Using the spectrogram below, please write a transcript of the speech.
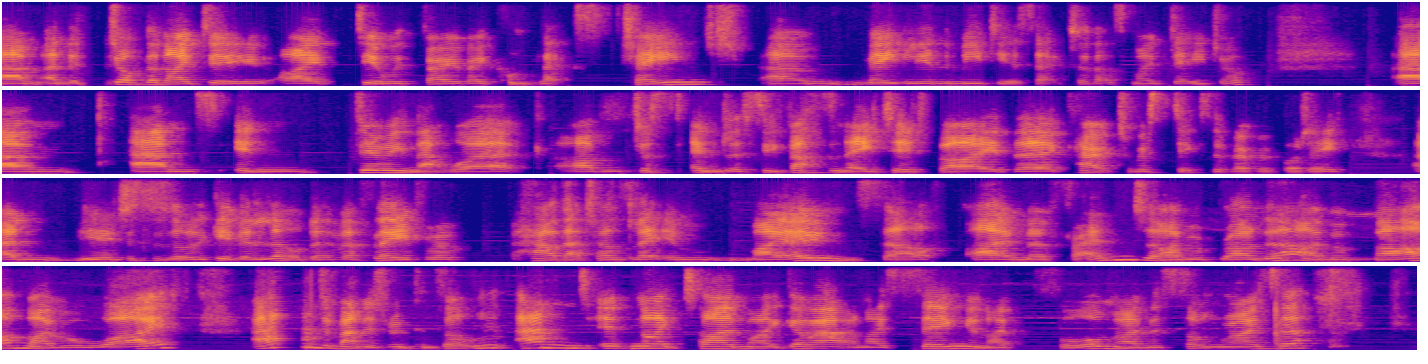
Um, and the job that I do, I deal with very very complex change, um, mainly in the media sector. That's my day job. Um, and in doing that work, I'm just endlessly fascinated by the characteristics of everybody. And you know, just to sort of give it a little bit of a flavour of how that translates in my own self. I'm a friend, I'm a runner, I'm a mum, I'm a wife, and a management consultant. And at night time, I go out and I sing and I perform. I'm a songwriter.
